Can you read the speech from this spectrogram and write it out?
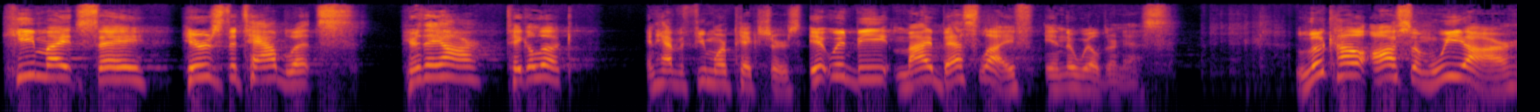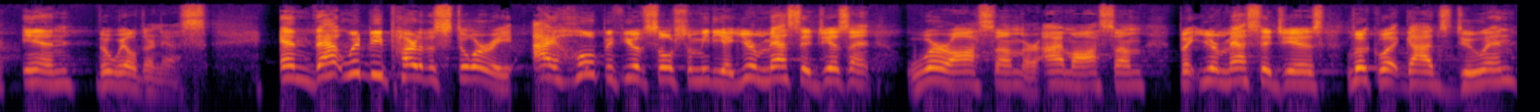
he might say, Here's the tablets. Here they are. Take a look and have a few more pictures. It would be my best life in the wilderness. Look how awesome we are in the wilderness. And that would be part of the story. I hope if you have social media, your message isn't, we're awesome or I'm awesome, but your message is, look what God's doing.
